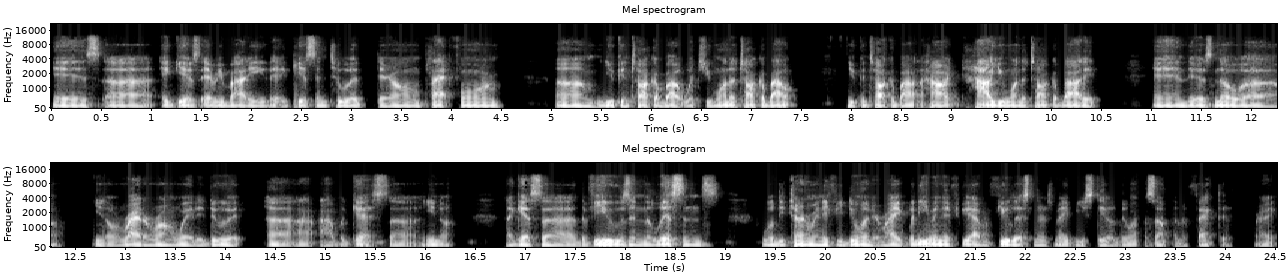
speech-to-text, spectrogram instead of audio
is uh it gives everybody that gets into it their own platform um you can talk about what you want to talk about you can talk about how how you want to talk about it and there's no uh you know right or wrong way to do it uh i, I would guess uh you know I guess uh, the views and the listens will determine if you're doing it right. But even if you have a few listeners, maybe you're still doing something effective, right?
